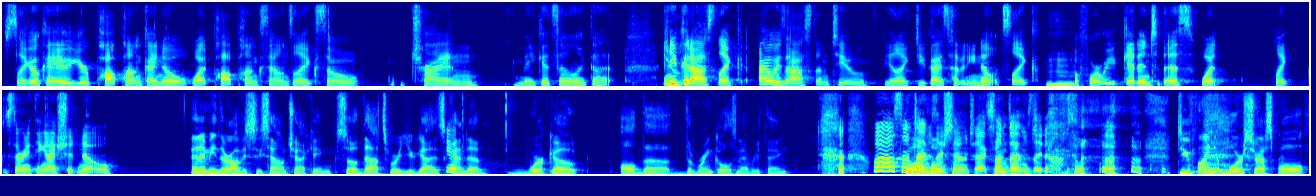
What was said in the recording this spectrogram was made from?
Just like okay, you're pop punk. I know what pop punk sounds like, so try and make it sound like that. And you you- could ask, like, I always ask them to Be like, do you guys have any notes? Like, Mhm. before we get into this, what, like, is there anything I should know? And I mean they're obviously sound checking, so that's where you guys Yeah. kind of work out all the the wrinkles and everything. Well, sometimes they sound check, Sometimes. sometimes, they don't. Do you find it more stressful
